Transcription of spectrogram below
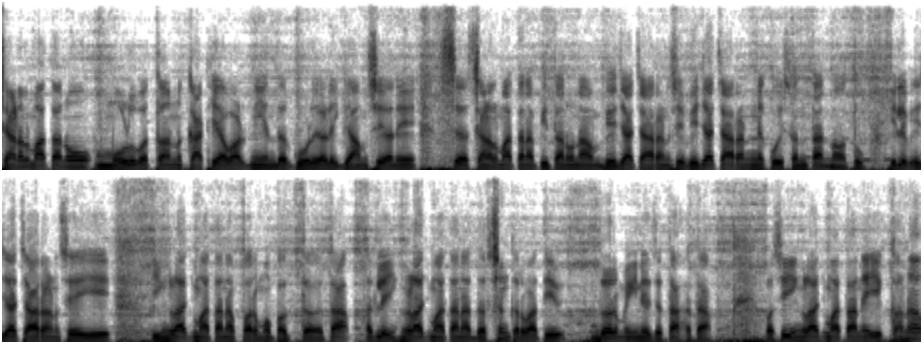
શેણલ માતાનું મૂળ વતન કાઠિયાવાડની અંદર ગોળિયાળી ગામ છે અને શેણલ માતાના પિતાનું નામ વેજાચારણ છે. વેજાચારણને કોઈ સંતાન ન હતું. એટલે વેજાચારણ છે એ હિંગળાજ માતાના પરમ ભક્ત હતા. એટલે હિંગળાજ માતાના દર્શન કરવા તે દર મહિને જતા હતા. પછી હિંગળાજ માતાને એ ઘણા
